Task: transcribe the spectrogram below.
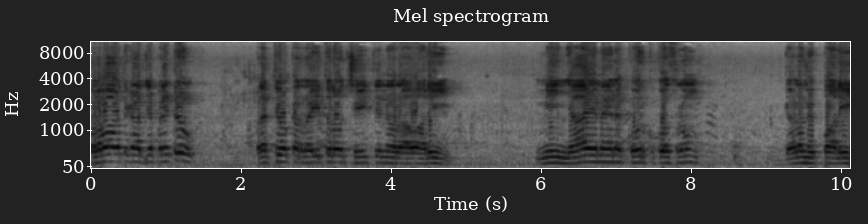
ప్రభావతి గారు చెప్పినట్టు ప్రతి ఒక్క రైతులో చైతన్యం రావాలి. మీ న్యాయమైన కోర్కు కోసం గళమిప్పాలి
